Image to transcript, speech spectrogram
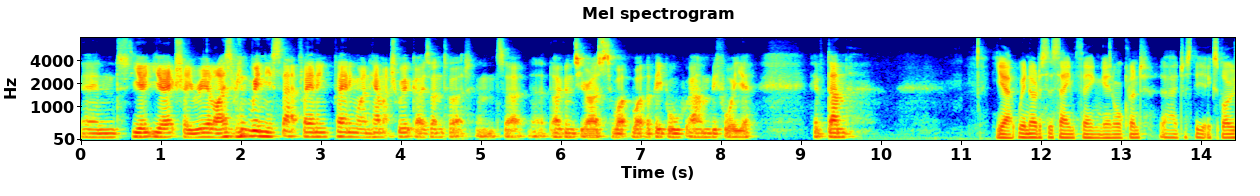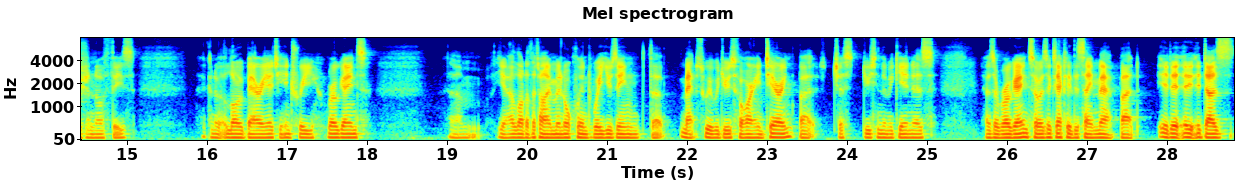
and you you actually realise when, when you start planning planning one how much work goes into it, and so it opens your eyes to what what the people um, before you have done yeah, we noticed the same thing in Auckland, uh, just the explosion of these kind of low barrier to entry Rogaines. Um, yeah, a lot of the time in Auckland, we're using the maps we would use for orienteering, but just using them again as as a Rogaine. So it's exactly the same map, but it it, it does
